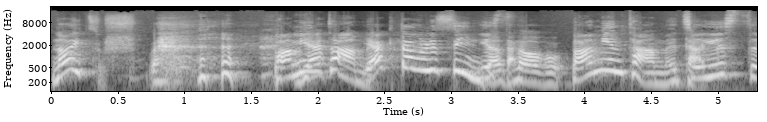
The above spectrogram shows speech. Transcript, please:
No i cóż, Pamiętamy. jak, jak tam Lucinda Jest tak. znowu? Pamiętamy, co Tak. jest e,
